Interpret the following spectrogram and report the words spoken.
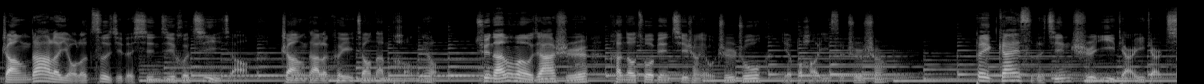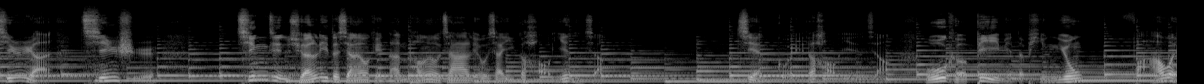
长大了有了自己的心机和计较，长大了可以交男朋友。去男朋友家时，看到坐便器上有蜘蛛，也不好意思吱声。被该死的矜持一点一点侵染、侵蚀，倾尽全力的想要给男朋友家留下一个好印象。见鬼的好印象，无可避免的平庸、乏味，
